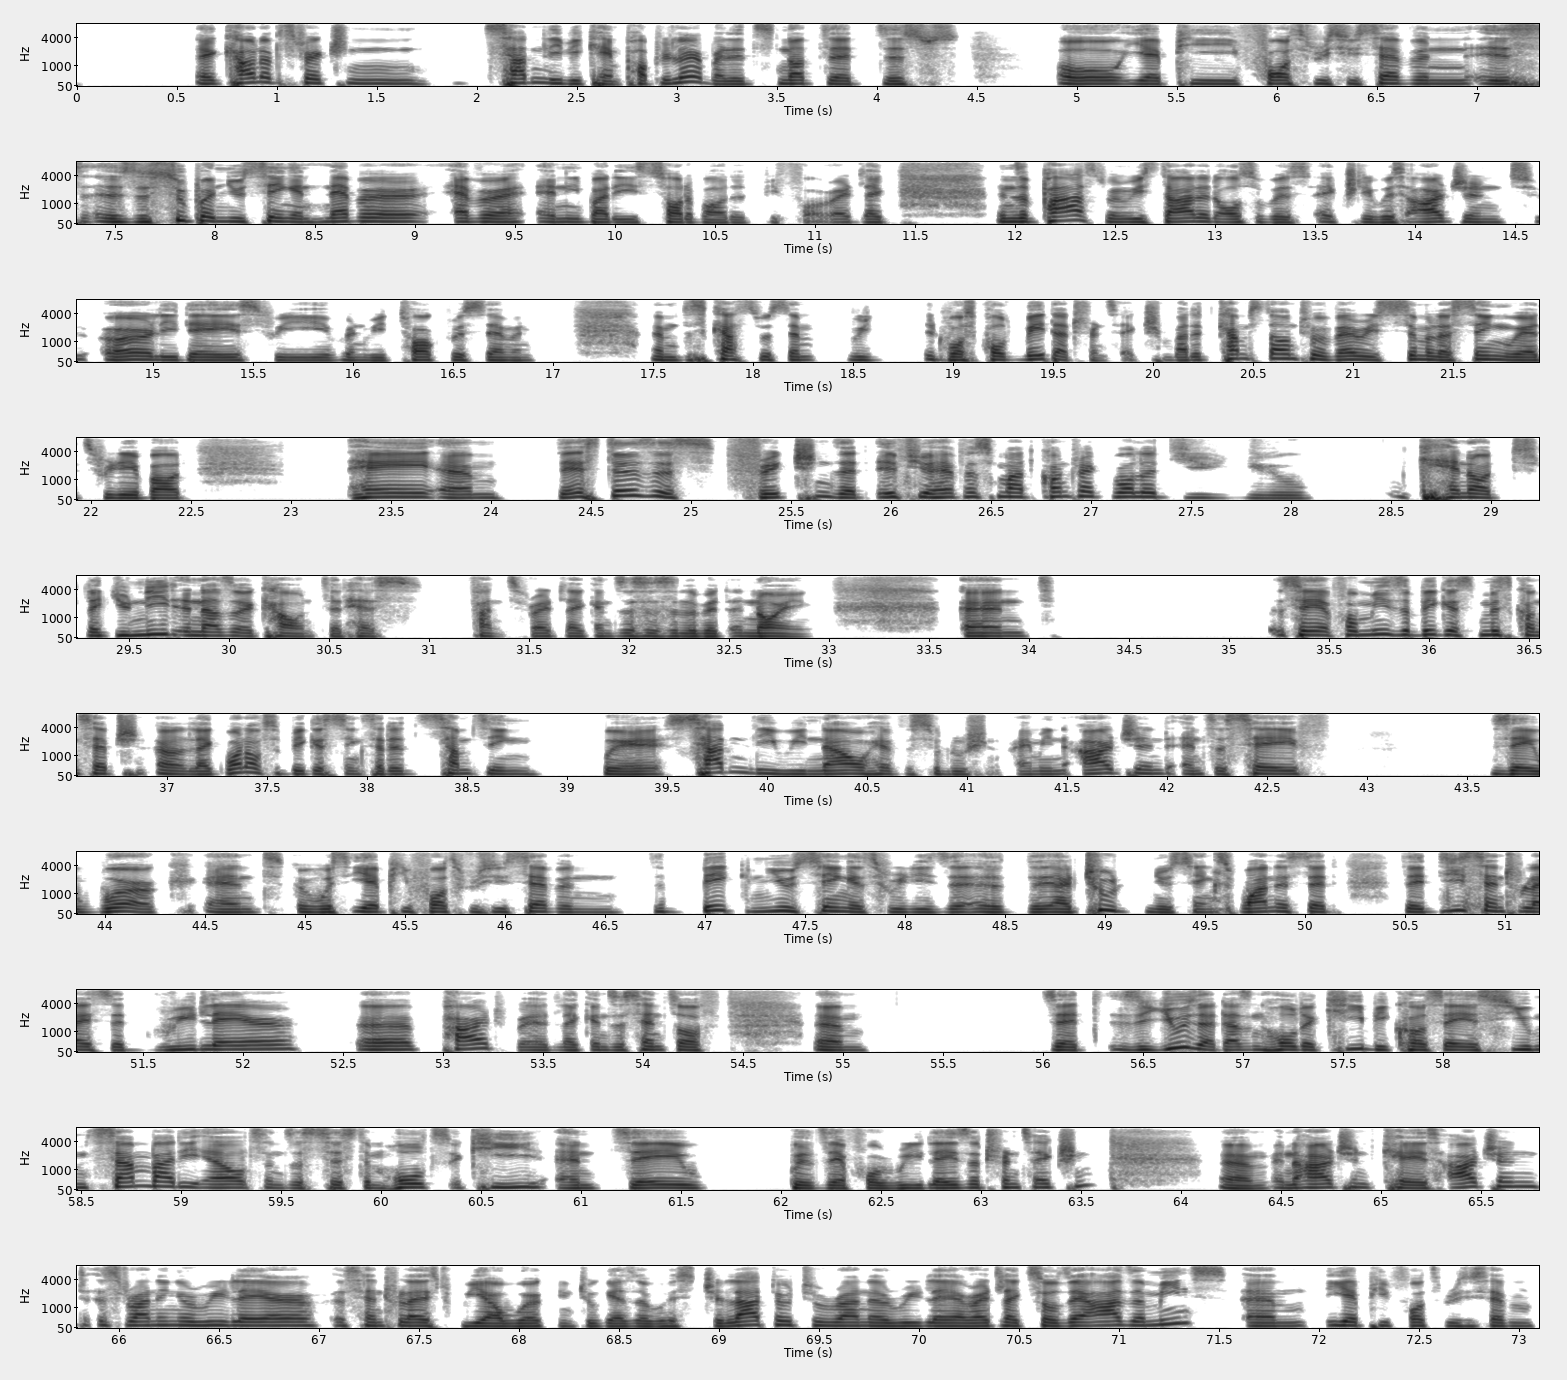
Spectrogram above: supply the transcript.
account abstraction suddenly became popular, but it's not that this oh EIP 4337 is is a super new thing and never ever anybody thought about it before right? Like in the past when we started also with actually with argent early days we when we talked with them and discussed with them we it was called meta transaction but it comes down to a very similar thing where it's really about hey um, there's still this friction that if you have a smart contract wallet you you cannot like you need another account that has funds right? Like and this is a little bit annoying. And so yeah, for me, the biggest misconception, uh, like one of the biggest things, that it's something where suddenly we now have a solution. I mean, Argent and the Safe, they work, and with EIP 4337, the big new thing is really the, uh, there are two new things. One is that they decentralize the relayer uh, part, where, like in the sense of um, that the user doesn't hold a key because they assume somebody else in the system holds a key and they will therefore relay the transaction. Um, in Argent case, Argent is running a relayer centralized. We are working together with Gelato to run a relayer, right? Like, so there are the means. Um, EIP 437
